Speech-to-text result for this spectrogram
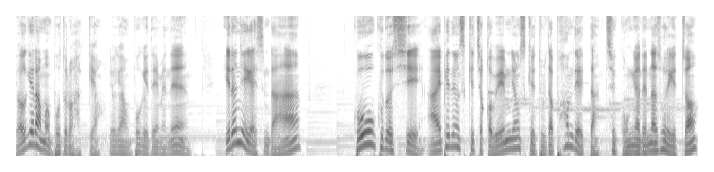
여기를 한번 보도록 할게요. 여기 한번 보게 되면은 이런 얘기가 있습니다. 고 구도 시 아이패드용 스케치업과 웹용 스케치 둘 다 포함되어 있다. 즉 공유가 된다는 소리겠죠.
